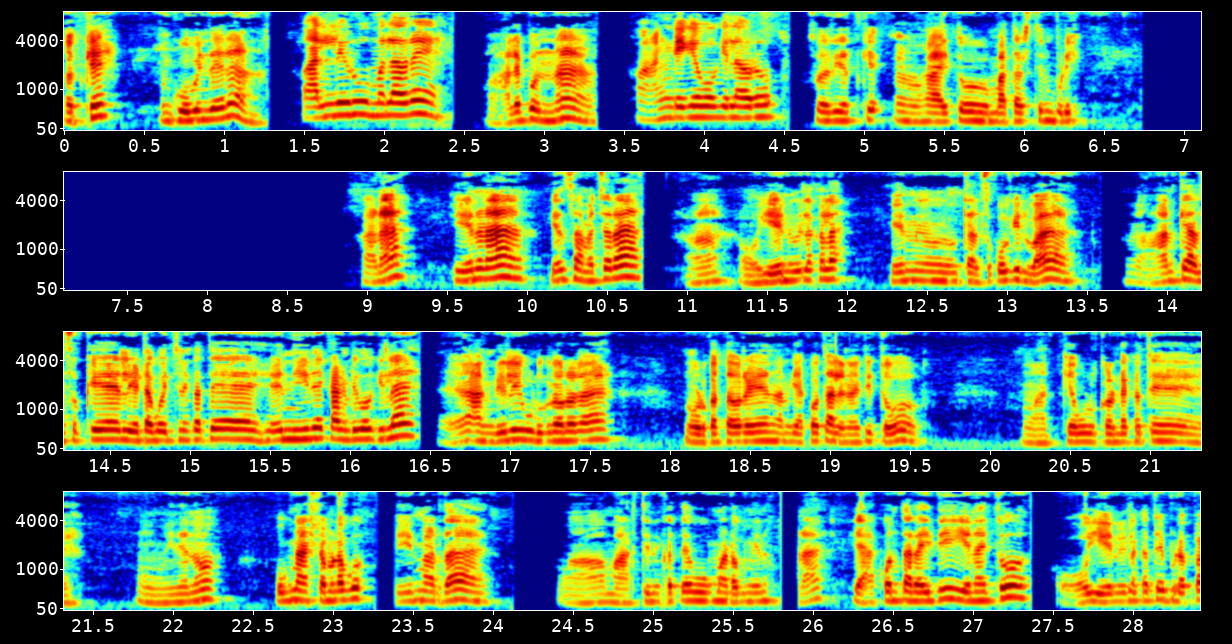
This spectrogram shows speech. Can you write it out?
ಅದಕ್ಕೆ ಗೋವಿಂದ ಇಲ್ಲ ಅಲ್ಲಿ ರೂಮಲ್ಲ ಅವ್ರೆ. ಅಲ್ಲೇ ಬಂದ ಅಂಗಡಿಗೆ ಹೋಗಿಲ್ಲ ಅವರು. ಸರಿ ಅದಕ್ಕೆ ಆಯಿತು ಮಾತಾಡ್ತೀನಿ ಬಿಡಿ. ಅಣ್ಣ ಏನಣ್ಣ ಏನು ಸಮಾಚಾರ? ಹಾಂ ಏನೂ ಇಲ್ಲಕಲ್ಲ. ಏನು ಕೆಲ್ಸಕ್ಕೆ ಹೋಗಿಲ್ವಾ? ನಾನು ಕೆಲಸಕ್ಕೆ ಲೇಟಾಗಿ ಹೋಗ್ತೀನಿ ಕತೆ. ಏನು ನೀನೇ ಅಂಗಡಿಗೆ ಹೋಗಿಲ್ಲ? ಏ ಅಂಗಡಿಲಿ ಹುಡುಗರವ್ರಲ್ಲ. ನೋಡ್ಕೊತಾವ್ರೆ ನನಗೆ ಯಾಕೋ ತಲೆ ನೋಯ್ತಿತ್ತು. ಅದಕ್ಕೆ ಉಳ್ಕೊಂಡೆ ಕತೆ. ಹ್ಞೂ ಇನ್ನೇನು? ಹೋಗಿ ನಾಷ್ಟ ಮಾಡಬೇಕು ಏನು ಮಾಡ್ದ? ಹಾಂ ಮಾಡ್ತೀನಿ ಕತೆ ಹೋಗಿ ಮಾಡೋದು ನೀನು. ಅಣ್ಣ ಯಾಕೊಂಥರ ಇದ್ದಿ ಏನಾಯ್ತು? ಓ, ಏನಿಲ್ಲ ಕತೆ, ಬಿಡಪ್ಪ.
